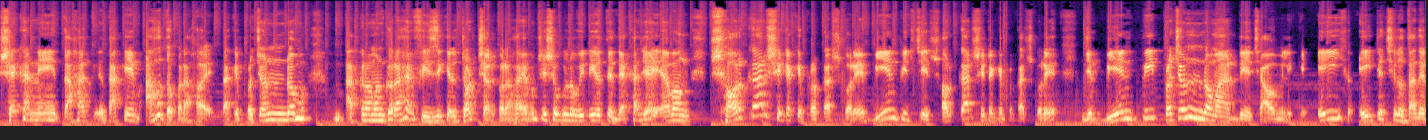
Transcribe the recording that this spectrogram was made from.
সেখানে তাহাকে তাকে আহত করা হয়। তাকে প্রচণ্ড আক্রমণ করা হয় ফিজিক্যাল টর্চার করা হয় এবং সেসবগুলো ভিডিওতে দেখা যায় এবং সরকার সেটাকে প্রকাশ করে, বিএনপির চেয়ে সরকার সেটাকে প্রকাশ করে যে বিএনপি প্রচণ্ড মার দিয়েছে আওয়ামী লীগকে। এই, এইটা ছিল তাদের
